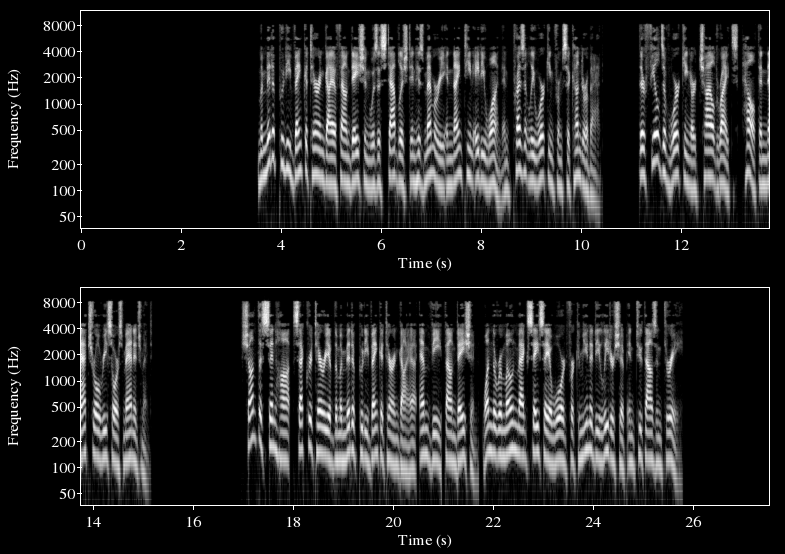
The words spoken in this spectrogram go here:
Mamidapudi Venkatarangaya Foundation was established in his memory in 1981 and presently working from Secunderabad. Their fields of working are child rights, health and natural resource management. Shantha Sinha, secretary of the Mamidapudi Venkatarangaya MV Foundation, won the Ramon Magsaysay Award for Community Leadership in 2003.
